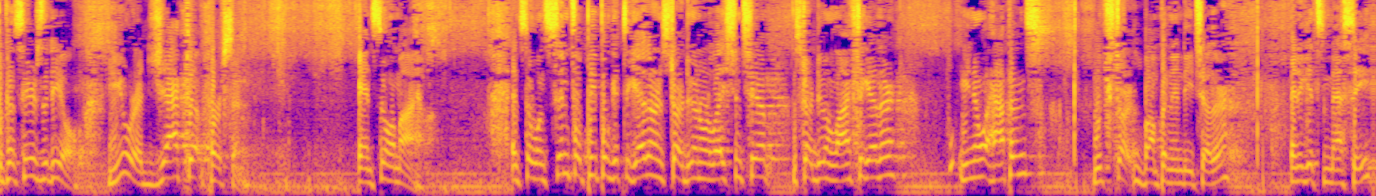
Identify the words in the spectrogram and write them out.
Because here's the deal. You are a jacked up person. And so am I. And so when sinful people get together and start doing a relationship start doing life together, you know what happens? We start bumping into each other and it gets messy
